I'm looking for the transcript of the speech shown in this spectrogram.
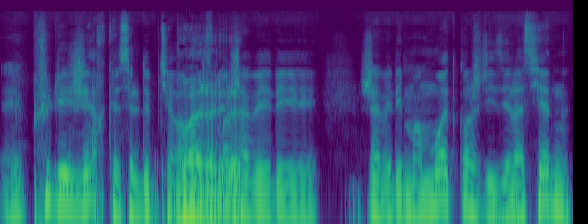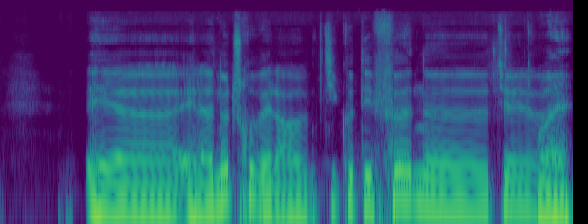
est, plus légère que celle de Petit Moi, j'avais les, j'avais les mains moites quand je lisais la sienne. Et, euh, et la nôtre, je trouve, elle a un petit côté fun, euh, tu sais. euh, Ouais.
